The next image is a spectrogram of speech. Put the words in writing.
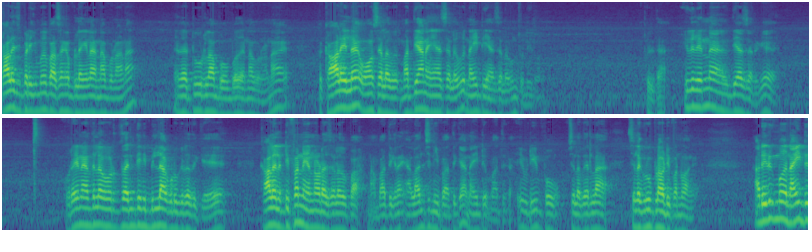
காலேஜ் படிக்கும்போது பசங்க பிள்ளைங்களாம் என்ன பண்ணான்னா இந்த டூர்லாம் போகும்போது என்ன பண்ணான்னா இப்போ காலையில் உன் செலவு மத்தியானம் ஏன் செலவு நைட்டு ஏன் செலவுன்னு சொல்லிடுவாங்க. புரியுதா? இதில் என்ன வித்தியாசம் இருக்குது ஒரே நேரத்தில் ஒரு தனித்தனி பில்லாக கொடுக்குறதுக்கு காலையில் டிஃபன் என்னோட செலவுப்பா. நான் பார்த்துக்கிறேன் லஞ்சு நீ பார்த்துக்க நைட்டு பார்த்துக்க இப்படி போகும். சில பேர்லாம் சில குரூப்லாம் அப்படி பண்ணுவாங்க. அப்படி இருக்கும்போது நைட்டு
